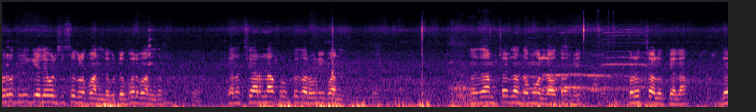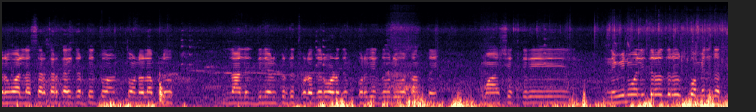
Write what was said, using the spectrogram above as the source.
परत ही गेल्या वर्षी सगळं बांधलं डबल बांधलं. त्याला चार लाख रुपये घालून बांधलं. आमचा धंदा मोडला होता आम्ही. परत चालू केला. दर वाढला सरकार काय करते तो तोंडाला आपलं लालच दिल्यावर करते थोडा दर वाढत परत एक दोन दिवस आणतंय. मग शेतकरी नवीनवाली तर दर कोमेत जाते.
